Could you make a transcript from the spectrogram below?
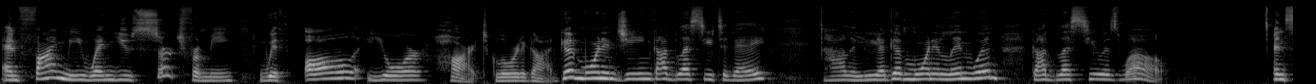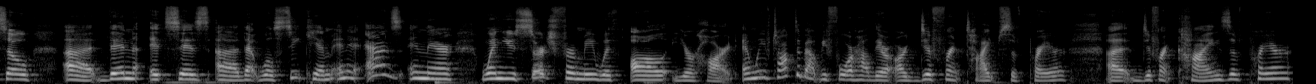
And find me when you search for me with all your heart. Glory to God. Good morning, Jean. God bless you today. Hallelujah. Good morning, Linwood. God bless you as well. And so uh, then it says uh, that we'll seek him, and it adds in there when you search for me with all your heart. And we've talked about before how there are different types of prayer, uh, different kinds of prayer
